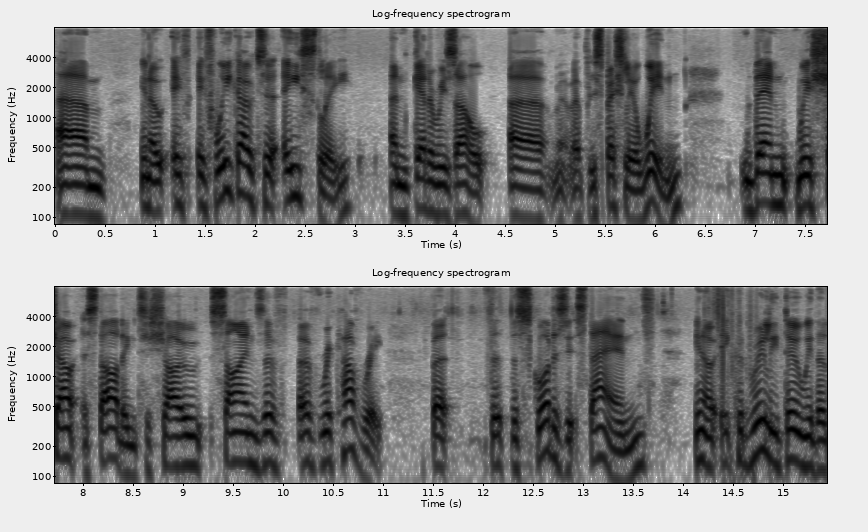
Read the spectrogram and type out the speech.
Um, you know, if, if we go to Eastleigh and get a result, uh, especially a win, then we're show, starting to show signs of, of recovery. But the, the squad as it stands, you know, it could really do with a,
